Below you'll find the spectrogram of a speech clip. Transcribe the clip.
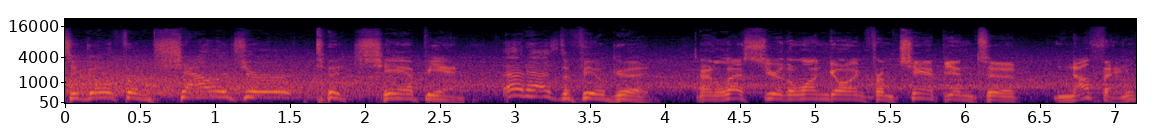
To go from challenger to champion. That has to feel good. Unless you're the one going from champion to nothing.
